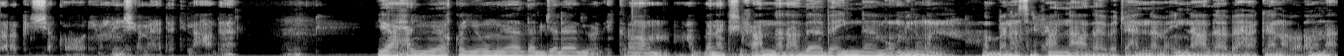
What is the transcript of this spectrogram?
درك الشقاء ومن شماتة الأعداء. يا حي يا قيوم يا ذا الجلال والإكرام. ربنا اكشف عنا العذاب إنا مؤمنون. ربنا اصرف عنا عذاب جهنم إن عذابها كان غراما.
